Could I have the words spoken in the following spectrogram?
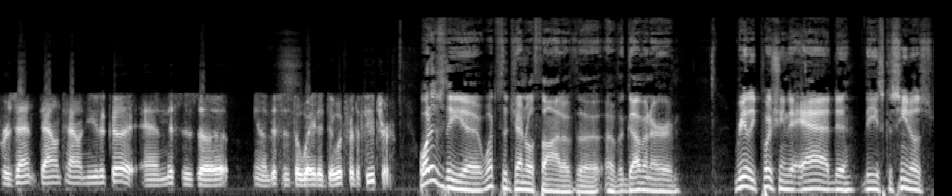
present downtown Utica, and this is a you know this is the way to do it for the future. What is the uh, what's the general thought of the of the governor really pushing to add these casinos,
